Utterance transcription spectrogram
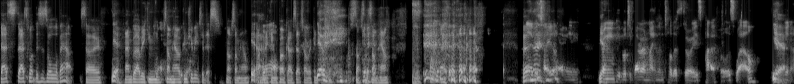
that's that's what this is all about. So Yeah. and I'm glad we can Yeah. somehow contribute to this. Not somehow. Yeah. by making a podcast. That's how we can Yeah. It's not somehow. yeah. but no, no, but totally. I mean, Yeah. bringing people together and letting them tell their story is powerful as well. Yeah. You know,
